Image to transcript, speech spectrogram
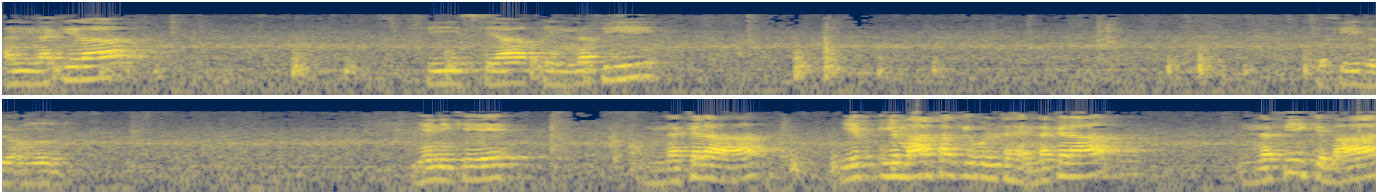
النقرہ فی سیاق نفی تفید العموم۔ یعنی کہ نکرا یہ مارفا کی الٹ ہے نکرا نفی کے بعد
